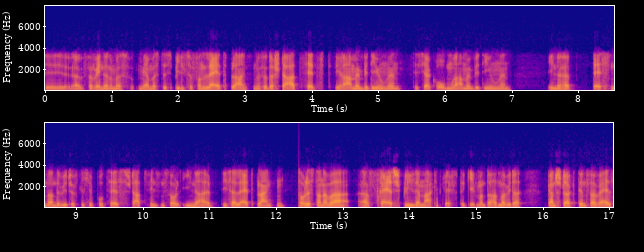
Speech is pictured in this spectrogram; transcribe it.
Sie äh, verwenden mehrmals das Bild so von Leitplanken, also der Staat setzt die Rahmenbedingungen, die sehr groben Rahmenbedingungen, innerhalb dessen dann der wirtschaftliche Prozess stattfinden soll. Innerhalb dieser Leitplanken soll es dann aber ein freies Spiel der Marktkräfte geben. Und da hat man wieder ganz stark den Verweis,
